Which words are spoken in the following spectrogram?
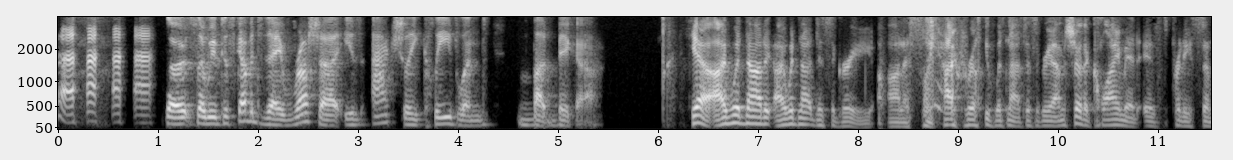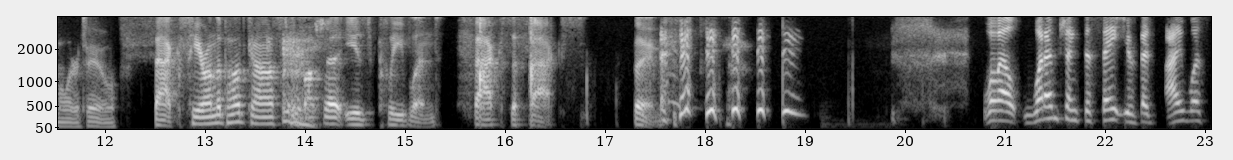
so, so we've discovered today Russia is actually Cleveland, but bigger. Yeah, I would not. I would not disagree. Honestly, I really would not disagree. I'm sure the climate is pretty similar too. Facts here on the podcast. Russia is Cleveland. Facts are facts. Boom. well, what I'm trying to say is that I was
